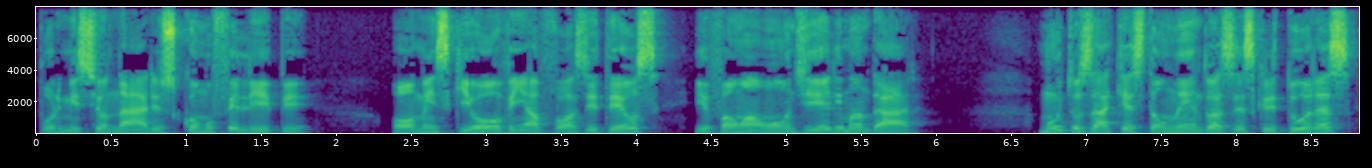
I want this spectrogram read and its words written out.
por missionários como Felipe, homens que ouvem a voz de Deus e vão aonde ele mandar. Muitos há que estão lendo as Escrituras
